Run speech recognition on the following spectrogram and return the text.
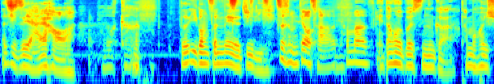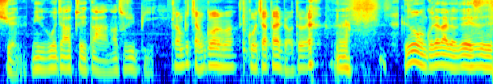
那其实也还好啊。我靠！都一公分内的距离，这什么调查？他妈！哎、欸，但会不会是那个、啊？他们会选每个国家最大，然后出去比。刚刚不讲过了吗？国家代表队。嗯，可是我们国家代表队是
